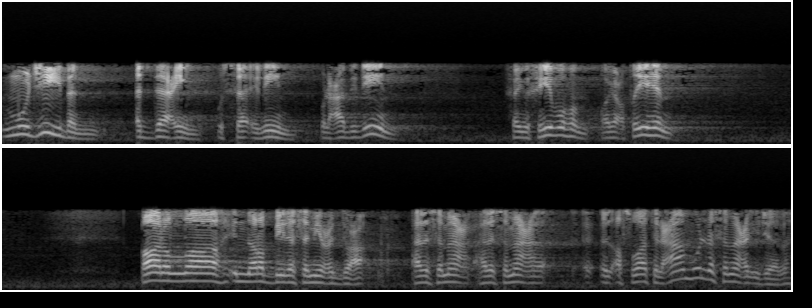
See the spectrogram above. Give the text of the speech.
مجيبا الداعين والسائلين والعابدين. فيثيبهم ويعطيهم. قال الله إن ربي لسميع الدعاء. هذا سماع هذا سماع الأصوات العام ولا سماع الإجابة؟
